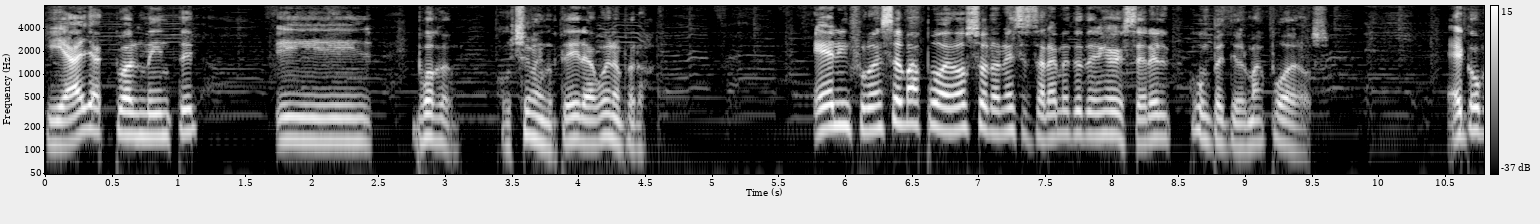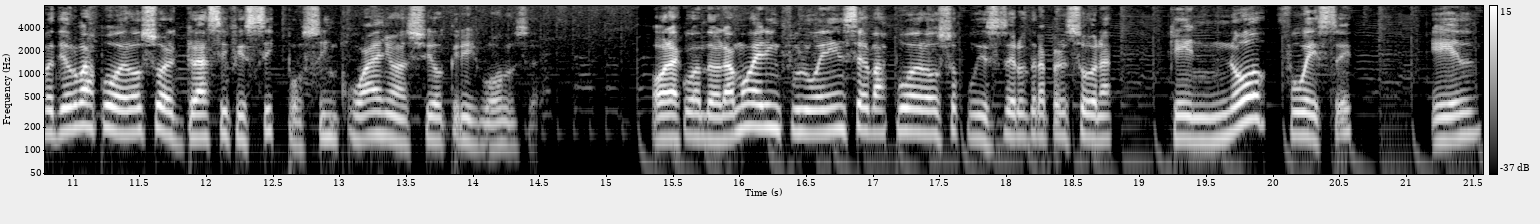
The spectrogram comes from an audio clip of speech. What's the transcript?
que hay actualmente. Y, bueno, escúcheme, usted dirá, bueno, pero el influencer más poderoso no necesariamente tiene que ser el competidor más poderoso. El competidor más poderoso del Classic Physique por 5 años ha sido Chris Bonser. Ahora, cuando hablamos del influencer más poderoso, pudiese ser otra persona que no fuese el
